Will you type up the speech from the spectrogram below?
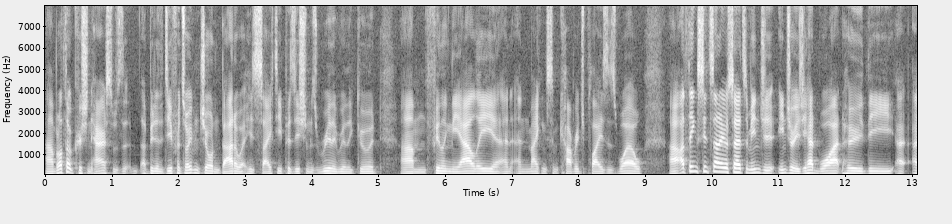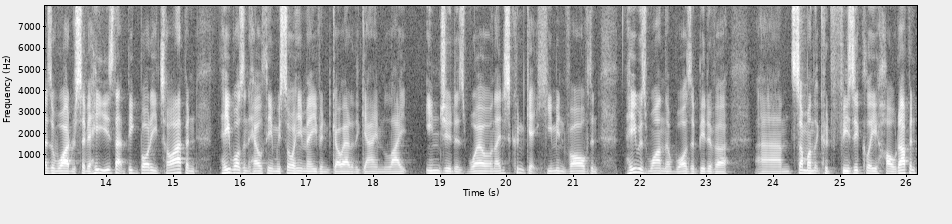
um, but I thought Christian Harris was a bit of the difference, or even Jordan Battle at his safety position was really, really good, um, filling the alley and, and making some coverage plays as well. Uh, I think Cincinnati also had some inju- injuries. You had White, who the uh, as a wide receiver, he is that big body type, and he wasn't healthy, and we saw him even go out of the game late injured as well, and they just couldn't get him involved. And he was one that was a bit of a um, someone that could physically hold up. And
